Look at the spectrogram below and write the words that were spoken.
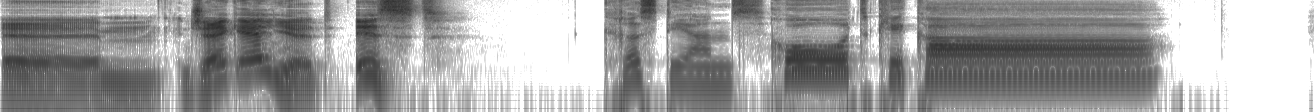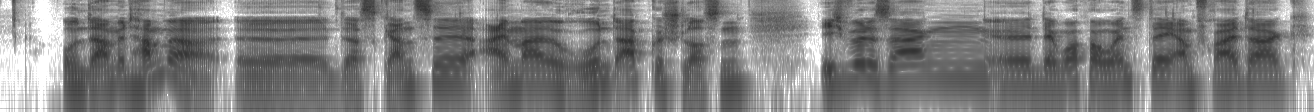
ähm, Jake Elliott ist Christians Codekicker. Und damit haben wir äh, das Ganze einmal rund abgeschlossen. Ich würde sagen, äh, der Whopper Wednesday am Freitag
